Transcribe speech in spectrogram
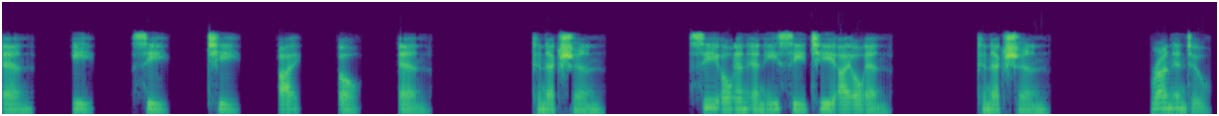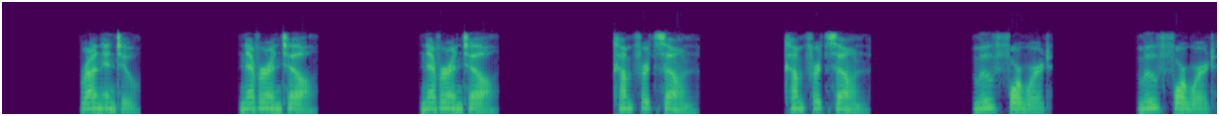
N E C T I O N. Connection. C O N N E C T I O N. Connection. Run into. Run into. Never until. Never until. Comfort zone. Comfort zone. Move forward. Move forward.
